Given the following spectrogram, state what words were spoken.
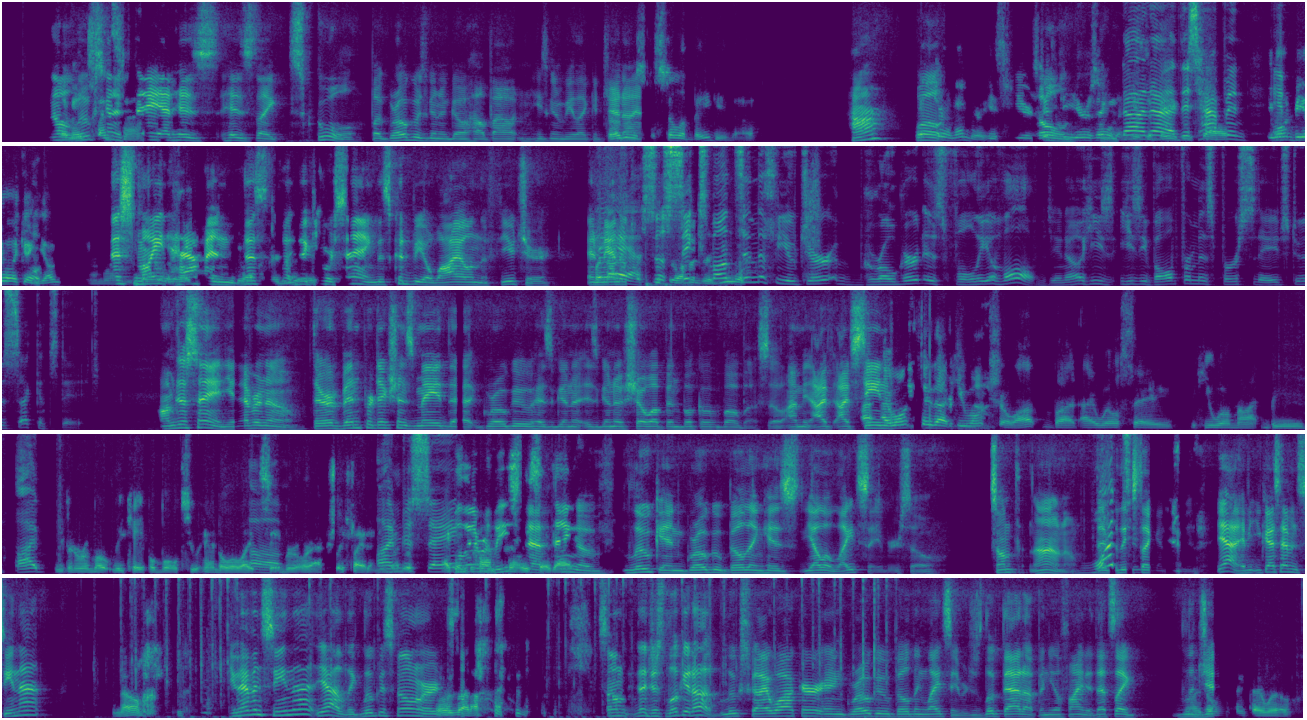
No, That Luke's gonna now. stay at his his like school, but Grogu's gonna go help out, and he's gonna be like a Jedi, Grogu's still a baby though. huh? you Well, remember he's years 50 old. years old. and Nah, he's a nah. baby, This so happened. He it- won't be like a Well, young. young this might like, happen. This, hundred like you were saying, this could be a while in the future. And But yeah, so six months years. in the future, Grogurt is fully evolved. You know, he's he's evolved from his first stage to his second stage. I'm just saying, you never know. There have been predictions made that Grogu has gonna is gonna show up in Book of Boba. So I mean, I've I've seen. I won't say that he won't show up, but I will say he will not be I even remotely capable to handle a lightsaber or actually fight anybody. Um, I'm just saying. well, they released confidently say that that. thing of Luke and Grogu building his yellow lightsaber. So something I don't know. They What? released like an image. Yeah, have you, you guys haven't seen that? No, You haven't seen that? Yeah, like Lucasfilm what or was that? some. They just look it up. Luke Skywalker and Grogu building lightsaber. Just look that up and you'll find it. That's like legit. I legit. don't think I will.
